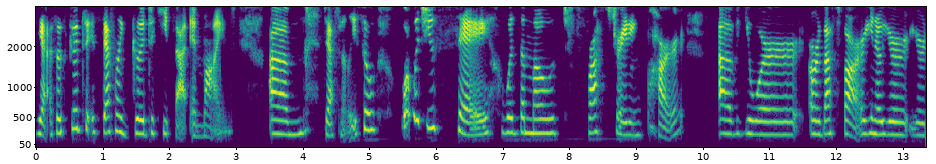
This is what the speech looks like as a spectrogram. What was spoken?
Yeah, so it's good to, it's definitely good to keep that in mind. Um, definitely. So, what would you say was the most frustrating part of your, or thus far, you know, your your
